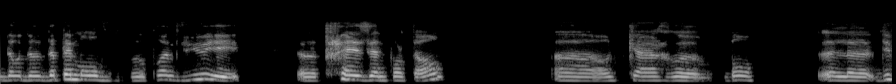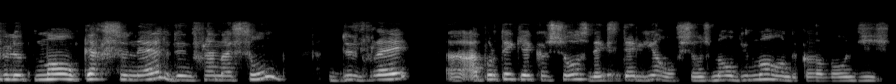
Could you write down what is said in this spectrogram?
d'après mon point de vue, est euh, très important, euh, car bon, le développement personnel d'une franc-maçon devrait apporter quelque chose d'extérieur, changement du monde, comme on dit.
